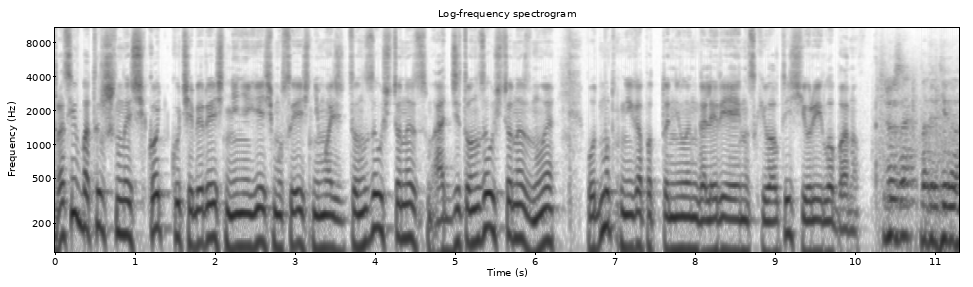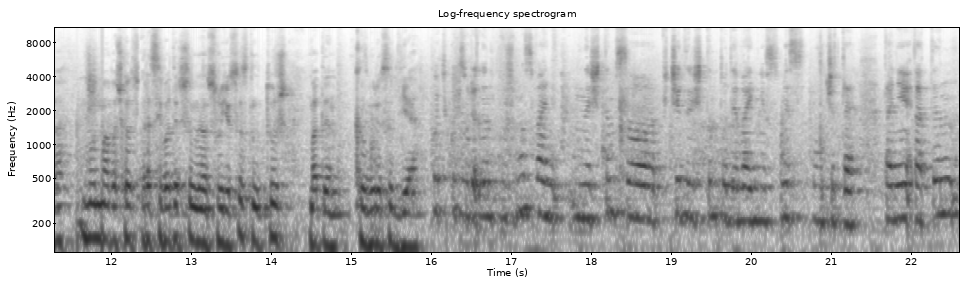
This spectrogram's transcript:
Расиф Батыршыныш котку чебереш ненегеш мусееш немажитонза учтонез, аджитонза учтонез нуе, удмурт книга подтонилен галереяйны скивалтыш Юрий Лобанов. Филюза Бадрединова. Мун мабашка Россия Бадрешина Шурьюсус, на туш матен Кылбурюсу дия. Хоть куль сурылын кушмыз вань нештым со пичидриштым то девай не смес лучите. Тани татын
